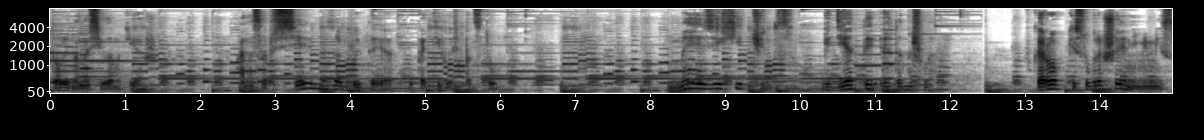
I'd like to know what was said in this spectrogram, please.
которой наносила макияж. Она совсем забытая укатилась под стул. Мэйзи Хитчинс, где ты это нашла?» «В коробке с украшениями, мисс»,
